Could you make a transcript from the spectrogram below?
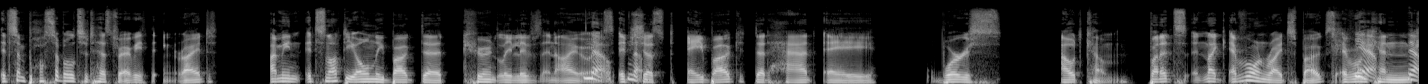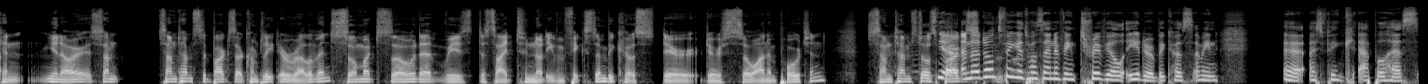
it's impossible to test for everything, right? I mean, it's not the only bug that currently lives in iOS. No, it's no. just a bug that had a worse outcome. But it's like everyone writes bugs. Everyone Yeah, can yeah. can you know some sometimes the bugs are completely irrelevant. So much so that we decide to not even fix them because they're they're so unimportant. Sometimes those Yeah, bugs and I don't think it was anything trivial either because, I mean, uh, I think Apple has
